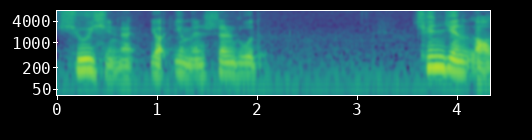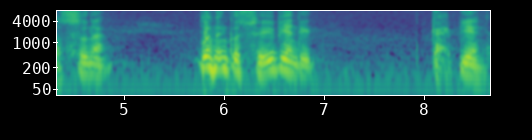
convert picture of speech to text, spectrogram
修行呢要一门深入的，亲近老师呢不能够随便的改变的。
